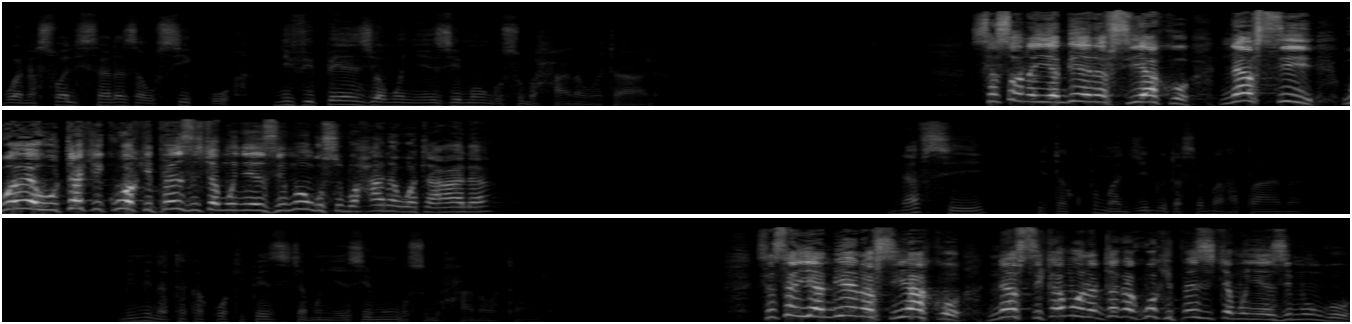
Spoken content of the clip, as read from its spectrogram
wanaswali sala za usiku ni vipenzi wa mwenyezi mungu subhanahu wataala sasa unaiambia nafsi yako nafsi wewe hutaki kuwa kipenzi cha mwenyezi mungu subhanahu wataala nafsi itakupa majibu itasema hapana. Mimi nataka kuwa kipenzi cha mwenyezi mungu subhanahu wataala sasa iambie nafsi yako nafsi kama unataka kuwa kipenzi cha mwenyezi mungu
